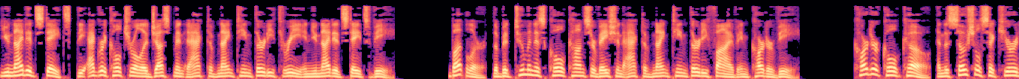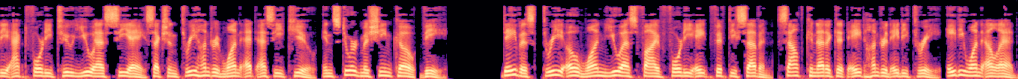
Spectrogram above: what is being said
United States, the Agricultural Adjustment Act of 1933 in United States v. Butler, the Bituminous Coal Conservation Act of 1935 in Carter v. Carter Coal Co., and the Social Security Act 42 U.S.C.A. Section 301 et seq., in Steward Machine Co., v. Davis, 301 U.S. 54857, South Connecticut 883, 81 L. ed.,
